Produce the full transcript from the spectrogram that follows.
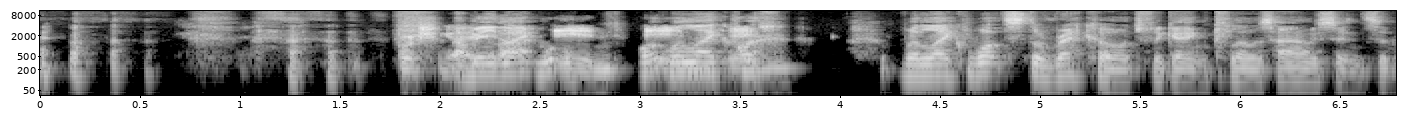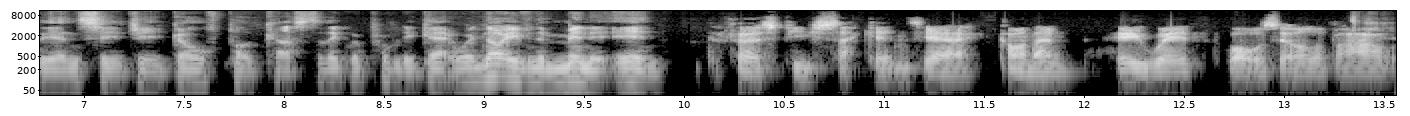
Brushing I mean, like, in, in, well, like, in. Well, like, what's the record for getting close house into the NCG golf podcast? I think we're probably getting, we're not even a minute in. the first few seconds. Yeah, come on then. Who with? What was it all about?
